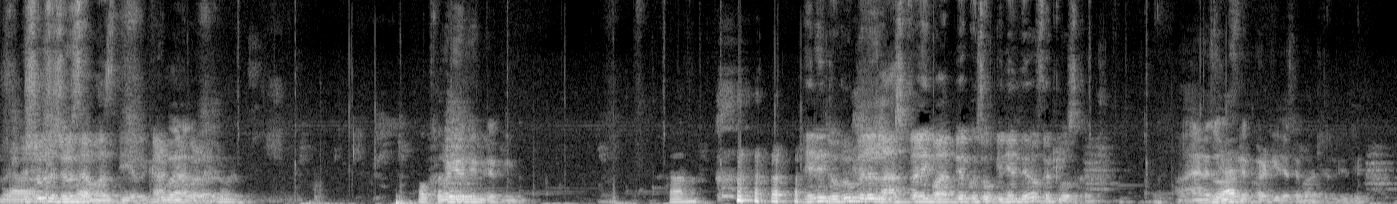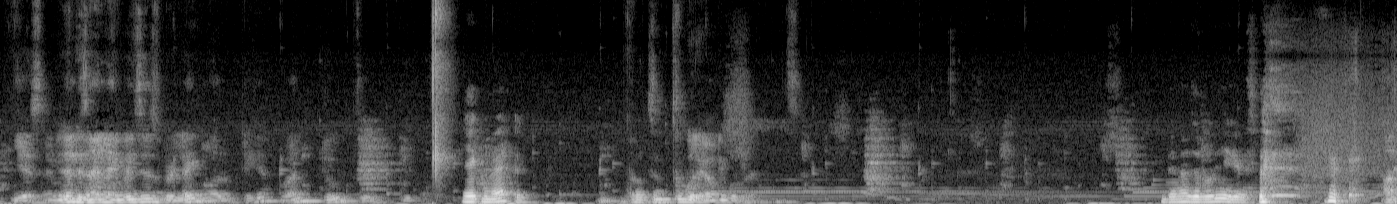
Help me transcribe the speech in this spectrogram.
yeah, शुरू से शुरू से मस्ती है काटना दोबारा पड़ा है। बोलो. What do you hopefully think, Jagmeet? हाँ नहीं नहीं दोनों पहले लास्ट वाली बात पे कुछ ओपिनियन दे और फिर क्लोज कर। हाँ, Amazon, यार- की जैसे बात चल रही थी. Yes Amazon design language is building और ठीक है वन टू थ्री एक मिनट तू तू बोलेगा मैं बोल रहा देना ज़रूरी है क्या इस पे? हाँ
